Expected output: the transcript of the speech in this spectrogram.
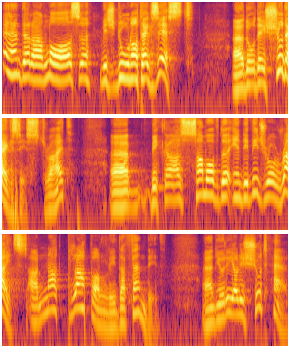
And there are laws uh, which do not exist, uh, though they should exist, right? Uh, because some of the individual rights are not properly defended. And you really should have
